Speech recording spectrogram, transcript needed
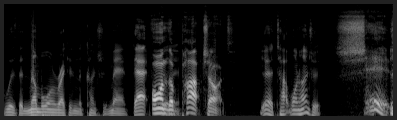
was the number one record in the country, man. That on the pop charts. yeah top 100 Shit,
